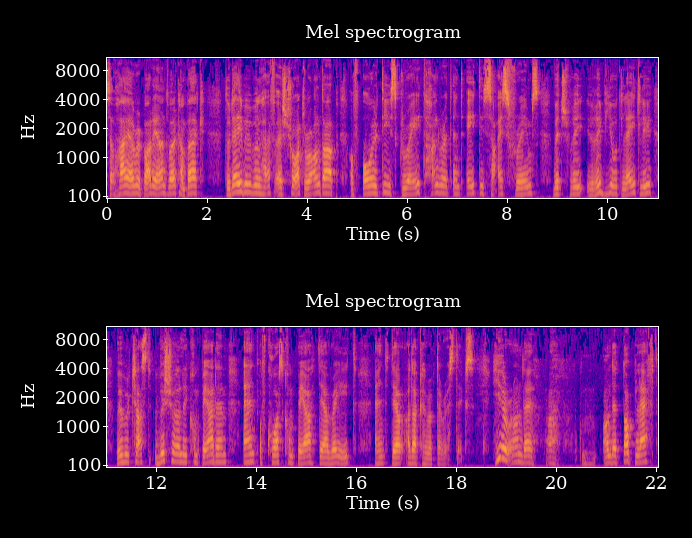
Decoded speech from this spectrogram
So hi everybody and welcome back. Today we will have a short roundup of all these great 180 size frames which we reviewed lately. We will just visually compare them and of course compare their weight and their other characteristics. Here on the uh, on the top left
